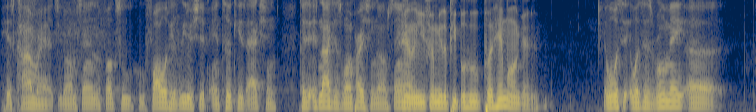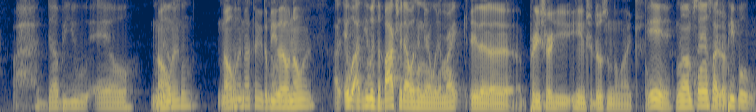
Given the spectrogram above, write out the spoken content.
his comrades. You know what I'm saying? The folks who who followed his leadership and took his action. Because it's not just one person. You know what I'm saying? And you feel me, the people who put him on game. What was it? Was his roommate uh, W. L. Nolan? Nelson? Nolan, I think W. L. Nolan. Uh, it, he was the boxer that was in there with him, right? Yeah, that, uh, pretty sure he he introduced him to like Yeah, you know what I'm saying. It's like the people.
